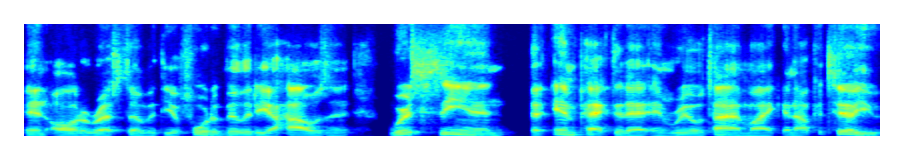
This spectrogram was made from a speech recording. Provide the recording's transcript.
and all the rest of it, the affordability of housing. We're seeing the impact of that in real time, Mike. And I could tell you,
